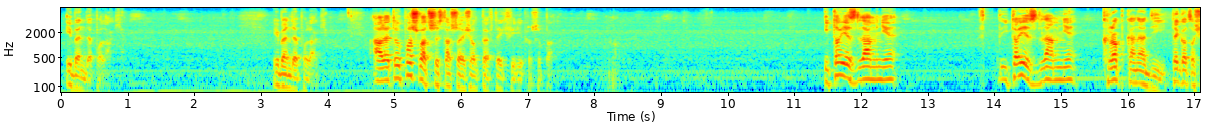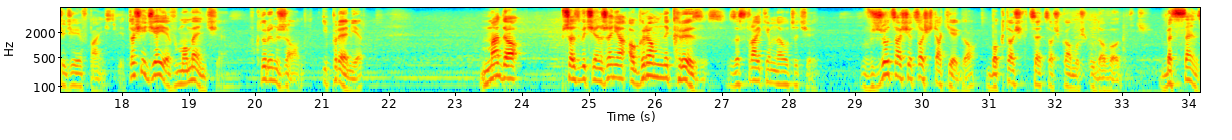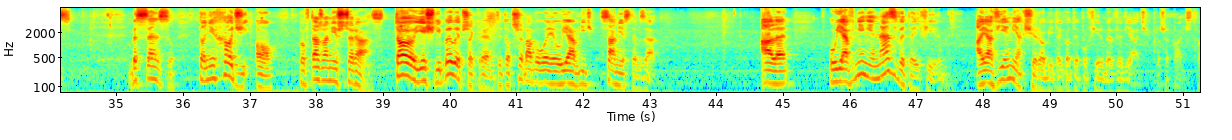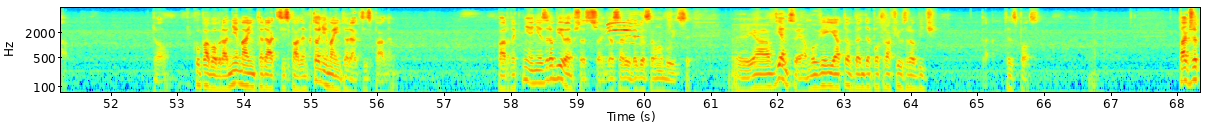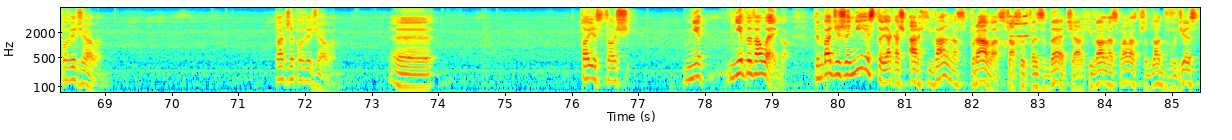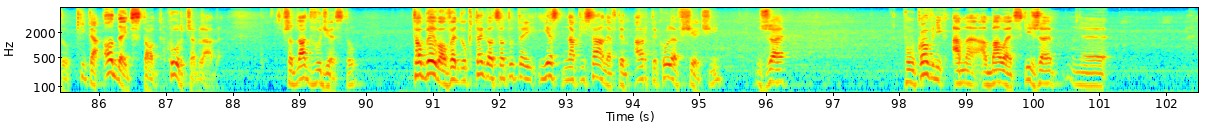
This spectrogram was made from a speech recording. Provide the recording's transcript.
I będę Polakiem. I będę Polakiem. Ale tu poszła 360p w tej chwili, proszę pana. I to jest dla mnie i to jest dla mnie kropka na D tego, co się dzieje w państwie. To się dzieje w momencie, w którym rząd i premier ma do przezwyciężenia ogromny kryzys ze strajkiem nauczycieli. Wrzuca się coś takiego, bo ktoś chce coś komuś udowodnić. Bez sensu. Bez sensu. To nie chodzi o, powtarzam jeszcze raz, to jeśli były przekręty, to trzeba było je ujawnić, sam jestem za tym. Ale ujawnienie nazwy tej firmy, a ja wiem, jak się robi tego typu firmy w wywiadzie, proszę Państwa, to kupa Bobra nie ma interakcji z Panem. Kto nie ma interakcji z Panem? Bartek, nie, nie zrobiłem przestrzeni dla seryjnego samobójcy. Ja wiem, co ja mówię i ja to będę potrafił zrobić w ten sposób. Także powiedziałem. Także powiedziałem. E, To jest coś nie, niebywałego. Tym bardziej, że nie jest to jakaś archiwalna sprawa z czasów SB, czy archiwalna sprawa sprzed lat 20. Kita, odejdź stąd, kurczę blade. Sprzed lat 20. To było według tego, co tutaj jest napisane w tym artykule w sieci, że pułkownik Małecki, że e,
